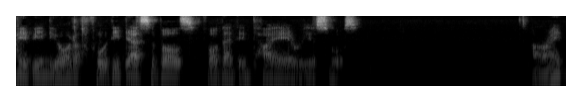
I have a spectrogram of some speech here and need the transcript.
maybe in the order of 40 decibels for that entire area source. All right.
